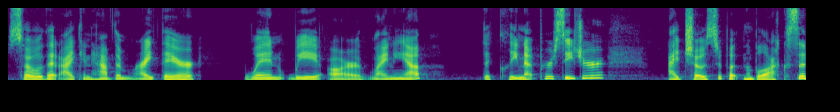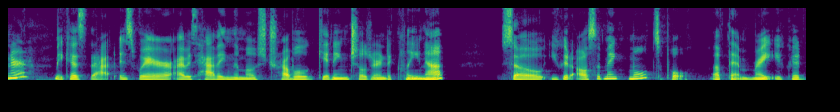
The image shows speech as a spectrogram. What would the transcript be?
so that I can have them right there when we are lining up. The cleanup procedure, I chose to put in the block center because that is where I was having the most trouble getting children to clean up. So you could also make multiple of them, right? You could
